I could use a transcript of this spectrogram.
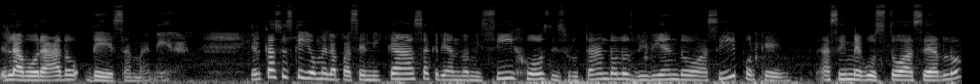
elaborado de esa manera. El caso es que yo me la pasé en mi casa, criando a mis hijos, disfrutándolos, viviendo así, porque así me gustó hacerlo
